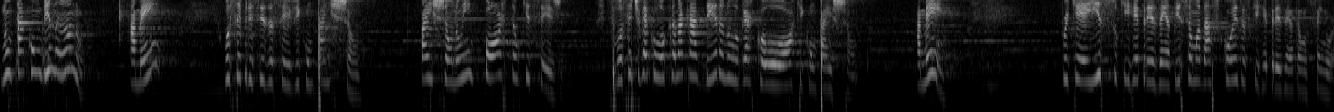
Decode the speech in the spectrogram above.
Não está combinando. Amém? Você precisa servir com paixão. Paixão, não importa o que seja. Se você estiver colocando a cadeira no lugar, coloque com paixão. Amém? Porque é isso que representa, isso é uma das coisas que representam o Senhor.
